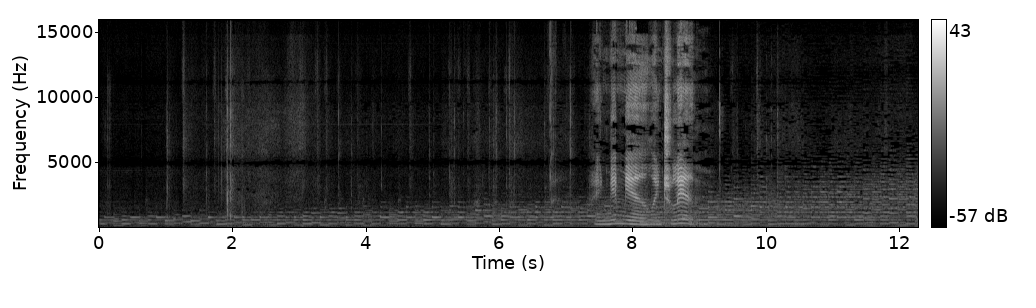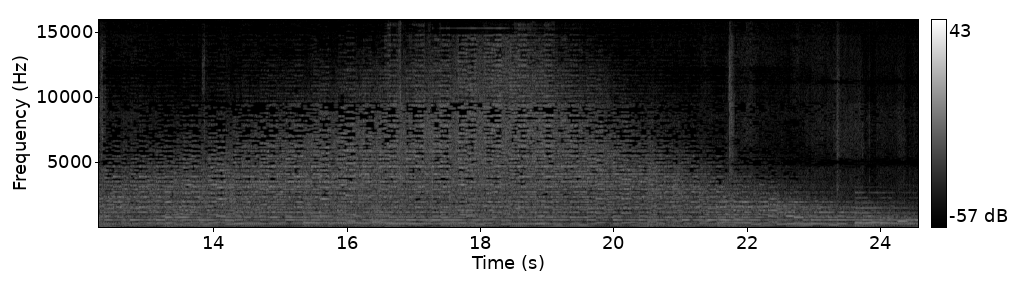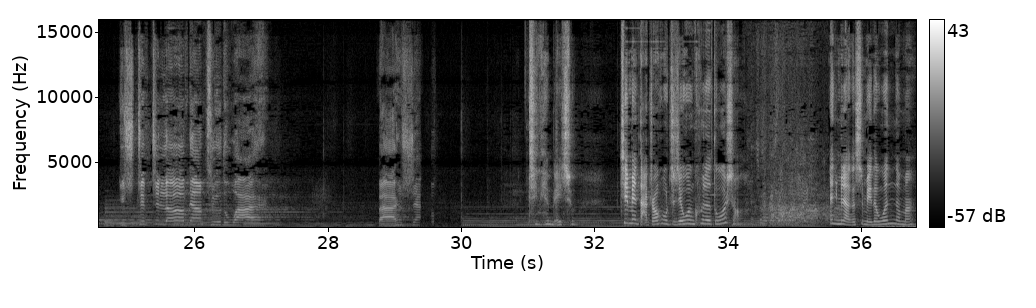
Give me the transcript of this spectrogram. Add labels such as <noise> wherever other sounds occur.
欢迎面面，欢迎初恋。今天没出，见面打招呼直接问亏了多少？哎，你们两个是没得问的吗？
